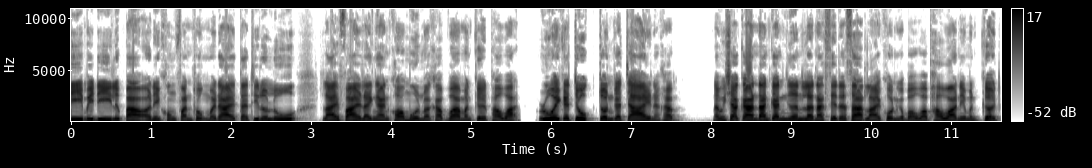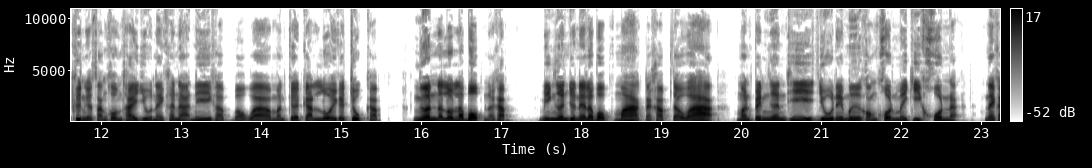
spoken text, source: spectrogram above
ดีไม่ดีหรือเปล่า อันนี้คงฟันธงไม่ได้ แต่ที่เรารู้หลายฝ่ายรายงานข้อมูลมาครับ ว่ามันเกิดภาวะรวยกระจุกจนกระจายนะครับ นักวิชาการด้านการเงินและนักเศรษฐศาสตร์หลายคนก็บอกว่าภาวะนี้มันเกิดขึ้นกับสังคมไทยอยู่ในขณะนี้ครับ บอกว่ามันเกิดการรวยกระจุกครับ เงินล้นระบบนะครับ มีเงินอยู่ในระบบมากนะครับ แต่ว่ามันเป็นเงินที่อยู่ในมือของคนไม่กี่คนน่ะในข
